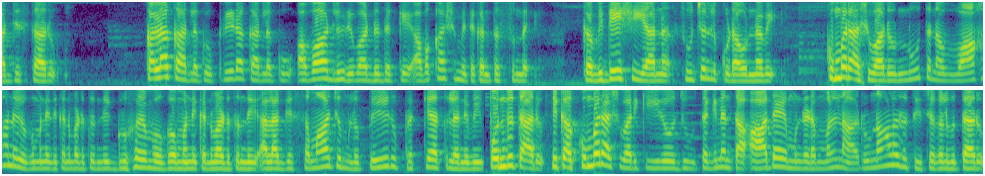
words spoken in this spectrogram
ఆర్జిస్తారు. కళాకారులకు క్రీడాకారులకు అవార్డులు రివార్డు దక్కే అవకాశం అయితే కనిపిస్తుంది. ఇక విదేశీయాన సూచనలు కూడా ఉన్నవి. కుంభరాశి వారు నూతన వాహన యోగం అనేది కనబడుతుంది గృహ యోగం అనేది కనబడుతుంది. అలాగే సమాజంలో పేరు ప్రఖ్యాతులు అనేవి పొందుతారు. ఇక కుంభరాశి వారికి ఈ రోజు తగినంత ఆదాయం ఉండడం వలన రుణాలను తీర్చగలుగుతారు.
